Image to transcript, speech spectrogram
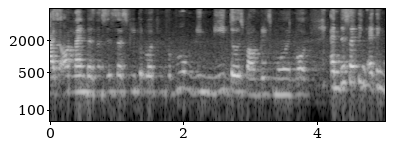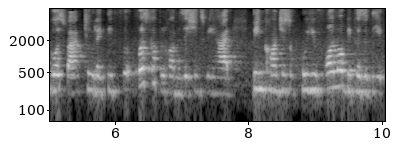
as online businesses, as people working from home, we need those boundaries more and more. And this I think I think goes back to like the f- first couple of conversations we had, being conscious of who you follow because of the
